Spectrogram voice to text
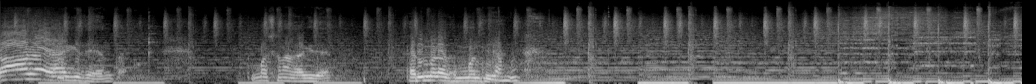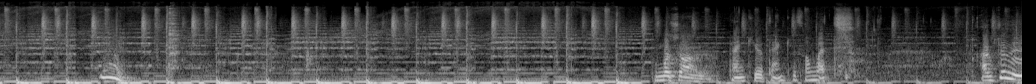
ಖಾರ ಹೇಗಿದೆ ಅಂತ. ತುಂಬ ಚೆನ್ನಾಗಾಗಿದೆ. ಪರಿಮಳ ಗಮ್ಮಂತಿದೆ ತುಂಬ ಚೆನ್ನಾಗಿದೆ. Thank you thank you so much actually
